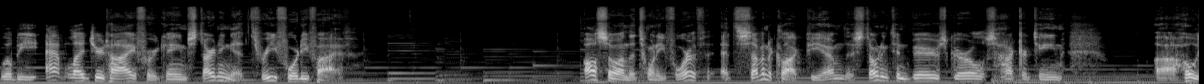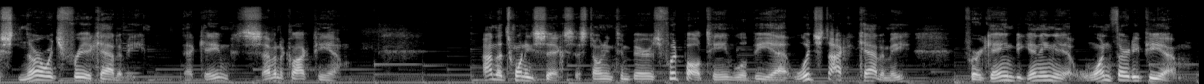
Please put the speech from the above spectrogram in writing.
will be at Ledyard High for a game starting at 3:45. Also on the 24th at 7 o'clock p.m., the Stonington Bears girls soccer team uh, hosts Norwich Free Academy. That game 7 o'clock p.m. On the 26th, the Stonington Bears football team will be at Woodstock Academy for a game beginning at 1:30 p.m.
